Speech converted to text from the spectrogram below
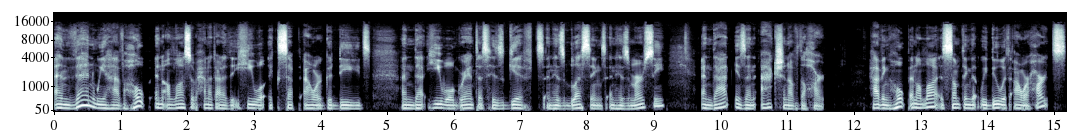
And then we have hope in Allah subhanahu wa ta'ala that He will accept our good deeds and that He will grant us His gifts and His blessings and His mercy. And that is an action of the heart. Having hope in Allah is something that we do with our hearts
